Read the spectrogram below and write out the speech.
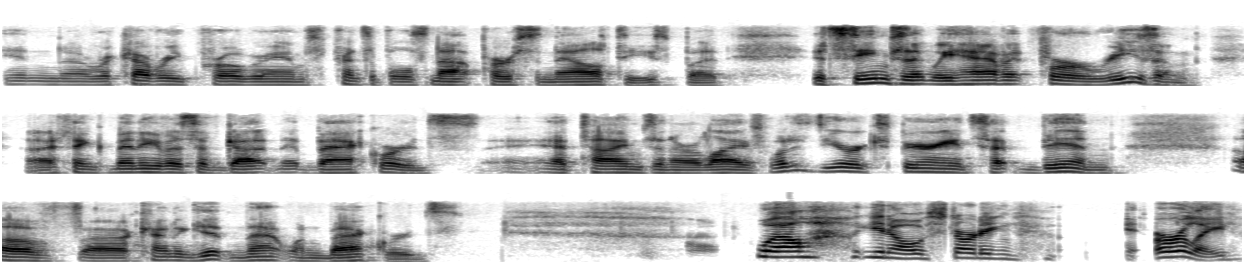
in uh, recovery programs principles, not personalities, but it seems that we have it for a reason. I think many of us have gotten it backwards at times in our lives. What has your experience been of uh, kind of getting that one backwards? Well, you know, starting early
